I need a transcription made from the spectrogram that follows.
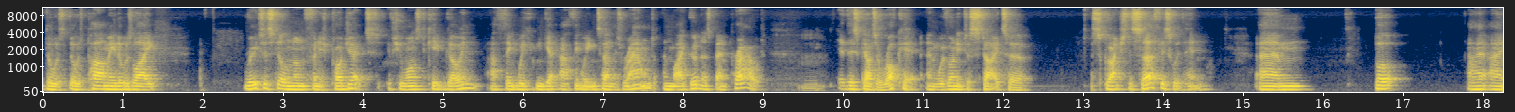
there was there was part of me that was like, Ruta's still an unfinished project. If she wants to keep going, I think we can get. I think we can turn this round. And my goodness, Ben Proud, mm. this guy's a rocket, and we've only just started to scratch the surface with him. Um, but I, I,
